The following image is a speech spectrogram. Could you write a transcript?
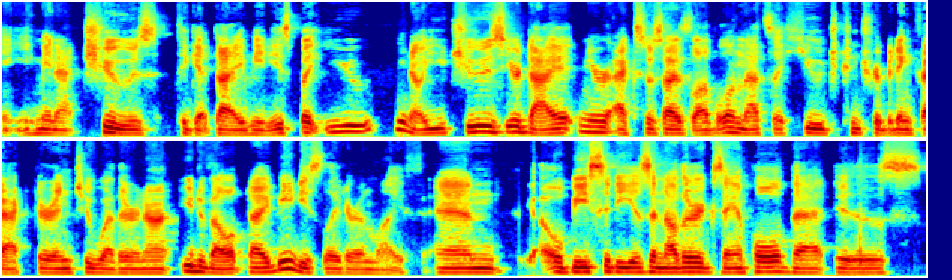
you may not choose to get diabetes but you you know you choose your diet and your exercise level and that's a huge contributing factor into whether or not you develop diabetes later in life. And obesity is another example that is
